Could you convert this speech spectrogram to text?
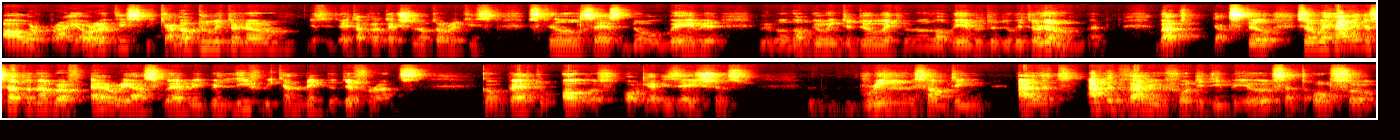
our priorities. We cannot do it alone. The Data Protection Authorities still says no way we, we will not going to do it. We will not be able to do it alone. But that's still so we're having a certain number of areas where we believe we can make the difference compared to other organizations bring something added added value for the DPOs and also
